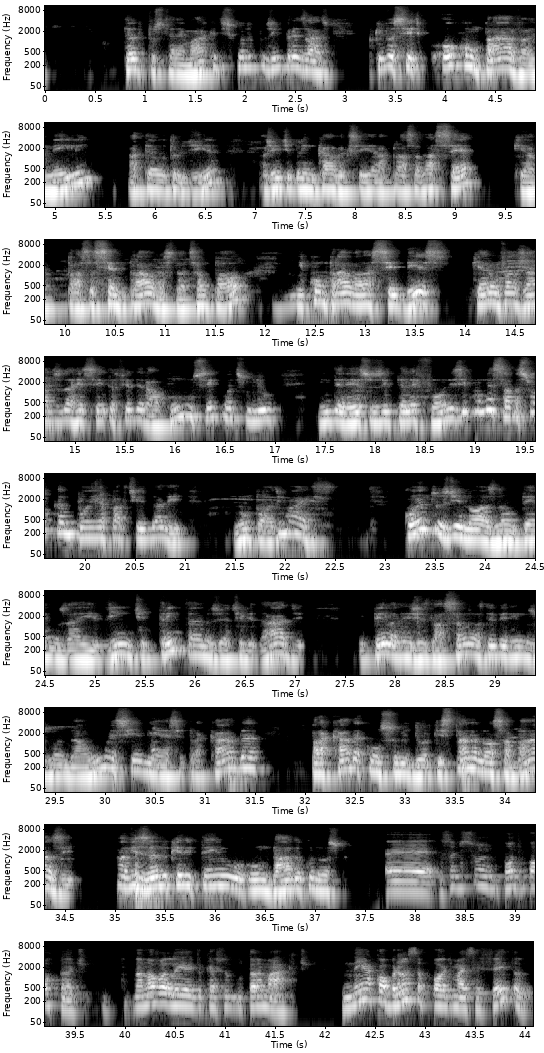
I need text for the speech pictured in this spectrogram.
tanto para os telemarketers quanto para os empresários. Porque você ou comprava mailing até outro dia, a gente brincava que você ia na Praça da Sé, que é a praça central na cidade de São Paulo, e comprava lá CDs que eram vazados da Receita Federal, com não sei quantos mil endereços e telefones, e começava a sua campanha a partir dali. Não pode mais. Quantos de nós não temos aí 20, 30 anos de atividade e pela legislação nós deveríamos mandar um SMS para cada para cada consumidor que está na nossa base, avisando que ele tem um dado conosco. É, o senhor disse um ponto importante. Na nova lei aí do questão do telemarketing, nem a cobrança pode mais ser feita?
